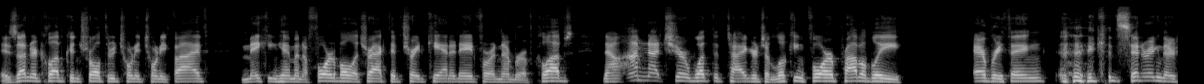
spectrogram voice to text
Is under club control through 2025 making him an affordable, attractive trade candidate for a number of clubs. Now, I'm not sure what the Tigers are looking for. Probably everything, considering their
